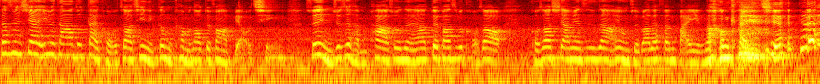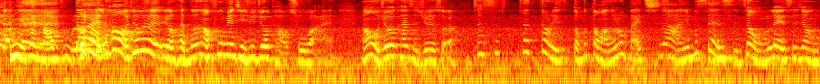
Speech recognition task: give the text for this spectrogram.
但是现在因为大家都戴口罩，其实你根本看不到对方的表情，所以你就是很怕说，人家对方是不是口罩口罩下面是这样用嘴巴在翻白眼那种感觉，你也在脑补了。对，然后我就会有很多那种负面情绪就会跑出来，然后我就会开始觉得说，哎，这是这到底懂不懂啊？怎么白痴啊？有没有 sense？这种类似这样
